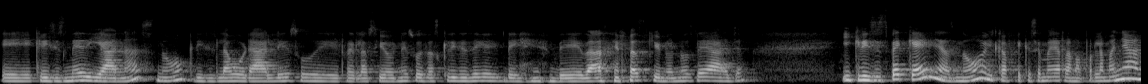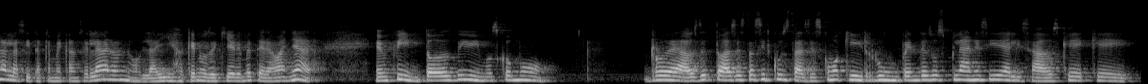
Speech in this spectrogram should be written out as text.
eh, crisis medianas, ¿no? crisis laborales o de relaciones o esas crisis de, de, edad en las que uno no se halla. Y crisis pequeñas, ¿no? El café que se me derrama por la mañana, la cita que me cancelaron, o la hija que no se quiere meter a bañar. En fin, todos vivimos como rodeados de todas estas circunstancias como que irrumpen de esos planes idealizados que, que,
